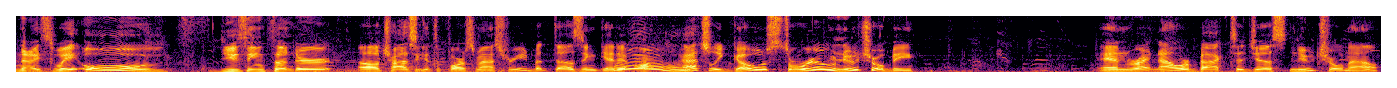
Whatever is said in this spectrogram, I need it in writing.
Nice way. Oh, using Thunder. Oh, tries to get the force smash read, but doesn't get it. Ooh. Ar- Actually goes through neutral B. And right now we're back to just neutral now.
